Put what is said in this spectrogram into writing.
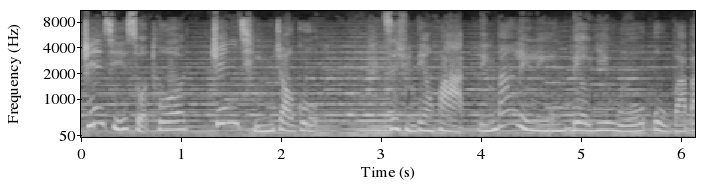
珍惜所托，真情照顾。咨询电话零八零零六一五五八八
